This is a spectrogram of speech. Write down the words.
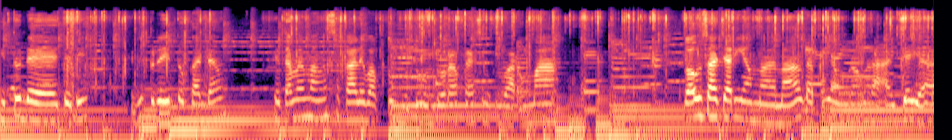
gitu deh. Jadi seperti itu. Kadang kita memang sekali waktu butuh untuk refreshing keluar rumah. Gak usah cari yang mahal-mahal tapi yang murah-murah aja ya.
